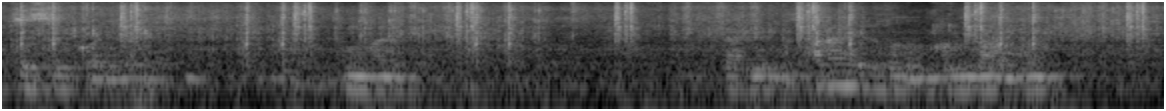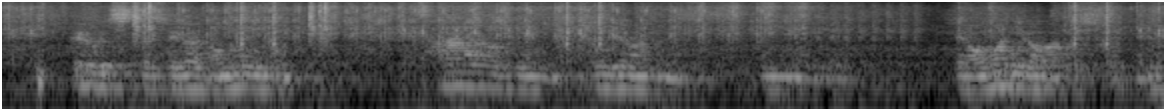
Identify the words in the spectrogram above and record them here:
없었을 거예요. 정말 저희를 사랑해주셔서 너무 감사하고 그리고 진짜 제가 너무 사랑하고 존경하는 분인데 제 어머니가 와 계시거든요.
